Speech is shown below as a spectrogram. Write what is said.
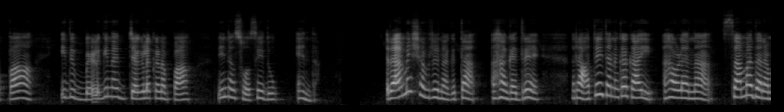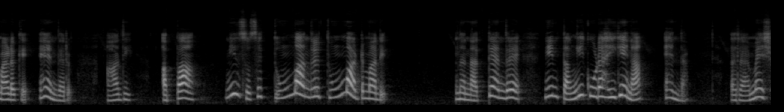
ಅಪ್ಪ, ಇದು ಬೆಳಗಿನ ಜಗಳ ಕಣಪ್ಪ, ನಿನ್ನ ಸೊಸೆದು ಎಂದ. ರಮೇಶ್ ಅವರು ನಗುತ್ತಾ, ಹಾಗಾದರೆ ರಾತ್ರಿ ತನಕ ಕಾಯಿ ಅವಳನ್ನು ಸಮಾಧಾನ ಮಾಡೋಕೆ ಎಂದರು. ಆದಿ, ಅಪ್ಪ, ನೀನು ಸೊಸೆ ತುಂಬ ಅಂದರೆ ತುಂಬ ಹಠಮಾರಿ ನನ್ನ ಅತ್ತೆ ಅಂದರೆ ನಿನ್ನ ತಂಗಿ ಕೂಡ ಹೀಗೇನಾ ಎಂದ. ರಮೇಶ್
